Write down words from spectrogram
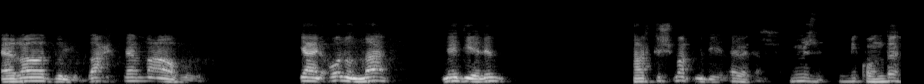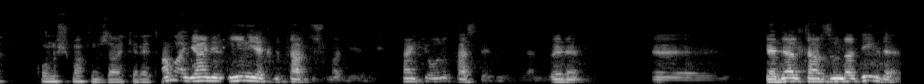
eradul bahse ma'hu yani onunla ne diyelim tartışmak mı diyelim? Evet. müz- Bir konuda konuşmak, müzakere etmek. Ama yani iyi niyetli tartışma diyelim. Sanki onu kastediyor. Yani böyle e, cedel tarzında değil de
